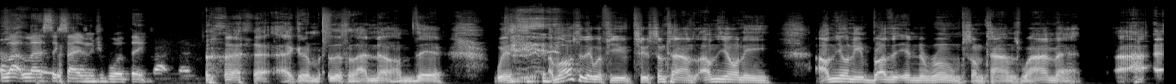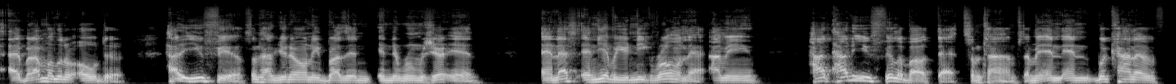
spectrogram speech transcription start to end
a lot less exciting than people would think. I can listen. I know I'm there with. You. I'm also there with you too. Sometimes I'm the only I'm the only brother in the room. Sometimes where I'm at, I, I, but I'm a little older. How do you feel? Sometimes you're the only brother in, in the rooms you're in, and that's and you have a unique role in that. I mean, how how do you feel about that sometimes? I mean, and and what kind of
